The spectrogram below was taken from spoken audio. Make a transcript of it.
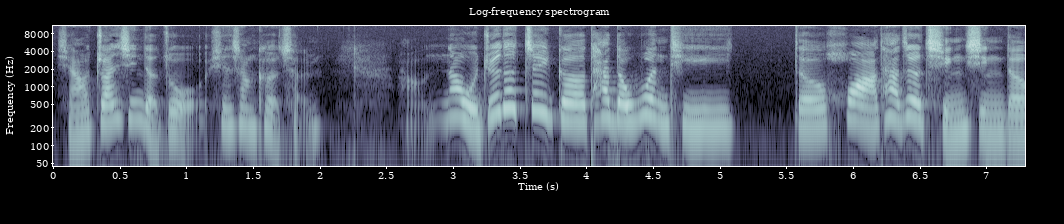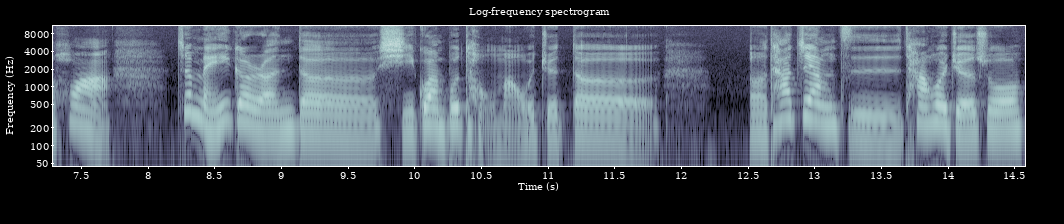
想要专心的做线上课程。好，那我觉得这个他的问题的话，他这个情形的话，这每一个人的习惯不同嘛，我觉得，呃，他这样子他会觉得说。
